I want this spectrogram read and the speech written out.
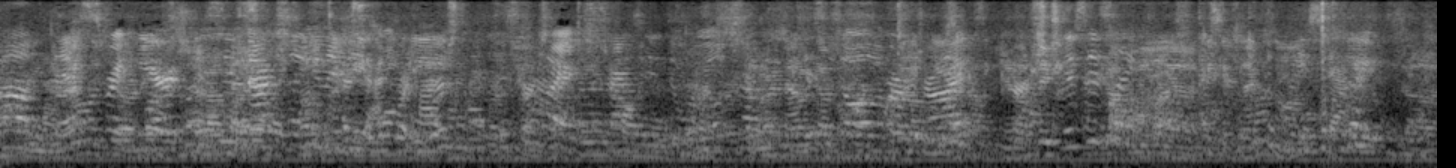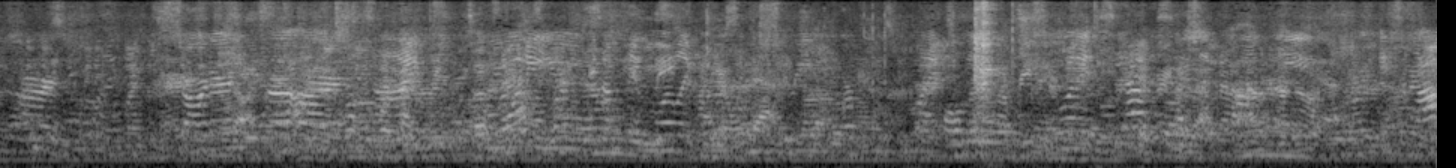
Um, this right here, this is actually gonna be what we use. This is I extracted the oil from, so this is all of our dry. This is like, basically our starter for our design. We want to use something more like tree or We want it to have a, algae, not So,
